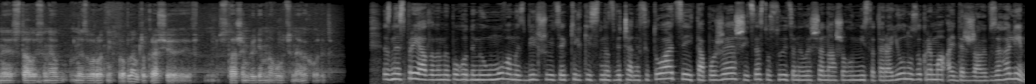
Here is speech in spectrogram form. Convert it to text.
не, сталося незворотних проблем, то краще старшим людям на вулицю не виходити. З несприятливими погодними умовами збільшується кількість надзвичайних ситуацій та пожеж, і це стосується не лише нашого міста та району, зокрема, а й держави взагалі.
